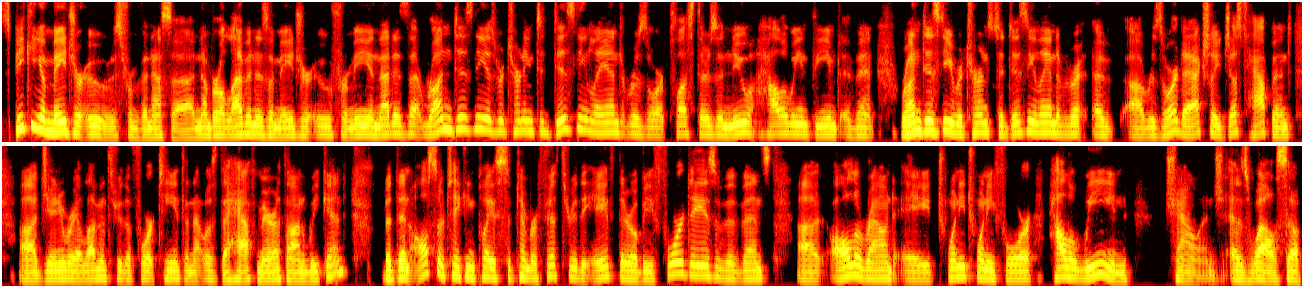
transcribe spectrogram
Speaking of major oohs from Vanessa, number 11 is a major ooh for me, and that is that Run Disney is returning to Disneyland Resort. Plus, there's a new Halloween themed event. Run Disney returns to Disneyland uh, Resort. It actually just happened uh, January 11th through the 14th, and that was the half marathon weekend. But then also taking place September 5th through the 8th, there will be four days of events uh, all around a 2024 Halloween challenge as well. So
